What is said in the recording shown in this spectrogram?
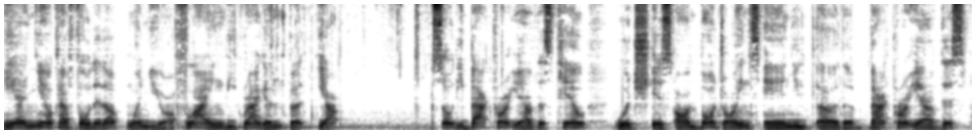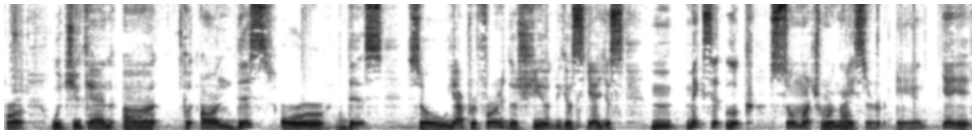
and you know kind of fold it up when you are flying the dragon but yeah. So the back part you have this tail which is on ball joints and you uh, the back part you have this part which you can uh, put on this or this. So yeah I prefer the shield because yeah it just makes it look so much more nicer and yeah it,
